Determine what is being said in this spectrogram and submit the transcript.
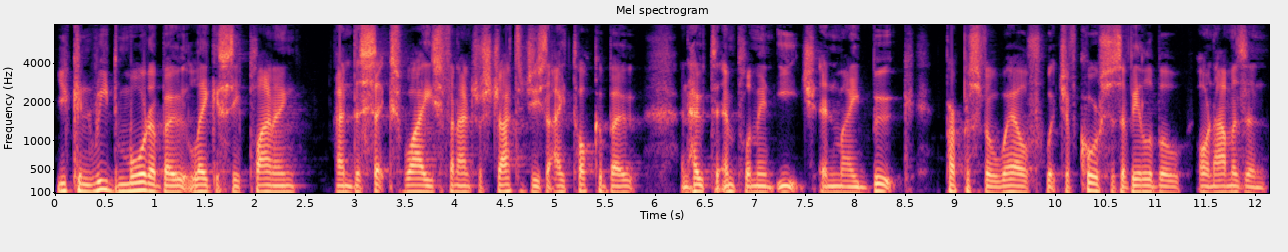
You can read more about legacy planning and the six wise financial strategies that I talk about and how to implement each in my book, Purposeful Wealth, which of course is available on Amazon.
